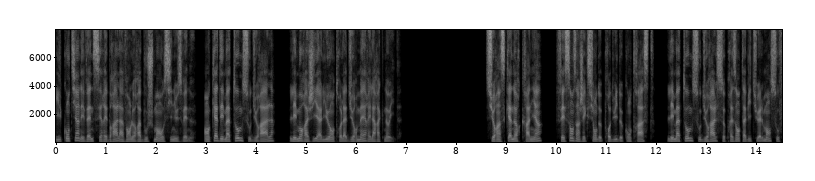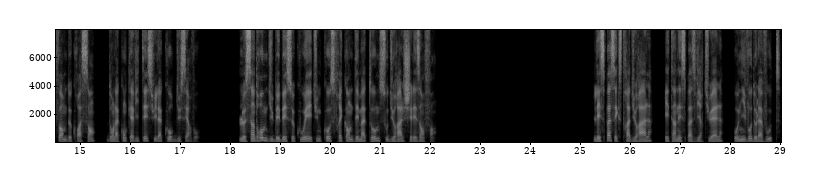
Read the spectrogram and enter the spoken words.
il contient les veines cérébrales avant leur abouchement au sinus veineux. En cas d'hématome sous-dural, l'hémorragie a lieu entre la dure mère et l'arachnoïde. Sur un scanner crânien, fait sans injection de produits de contraste, l'hématome sous-dural se présente habituellement sous forme de croissant, dont la concavité suit la courbe du cerveau. Le syndrome du bébé secoué est une cause fréquente d'hématome sous-dural chez les enfants. L'espace extradural est un espace virtuel, au niveau de la voûte,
